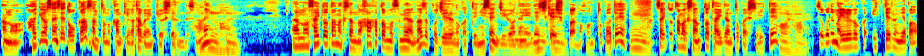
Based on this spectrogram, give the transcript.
あの、萩尾先生とお母さんとの関係が多分影響してるんですよね。うんうんあの斎藤玉樹さんの母と娘はなぜこじれるのかって2014年 NHK 出版の本とかでうん。斎、藤玉樹さんと対談とかしていて、はいはい。そこでまあいろいろ言ってるのに、やっぱ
